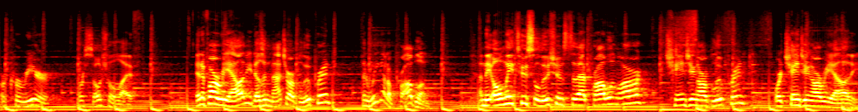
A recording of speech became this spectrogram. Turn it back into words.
or career, or social life. And if our reality doesn't match our blueprint, then we got a problem. And the only two solutions to that problem are changing our blueprint or changing our reality.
